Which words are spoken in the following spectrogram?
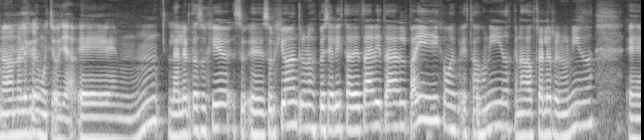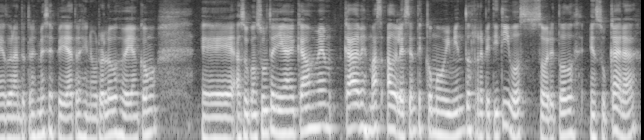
no, no le creo mucho. Ya, eh, mm, la alerta surgió, su- eh, surgió entre unos especialistas de tal y tal país, como Estados Unidos, Canadá, Australia y Reino Unido. Eh, durante tres meses, pediatras y neurólogos veían cómo eh, a su consulta llegan cada, vez más adolescentes con movimientos repetitivos, sobre todo en su cara,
